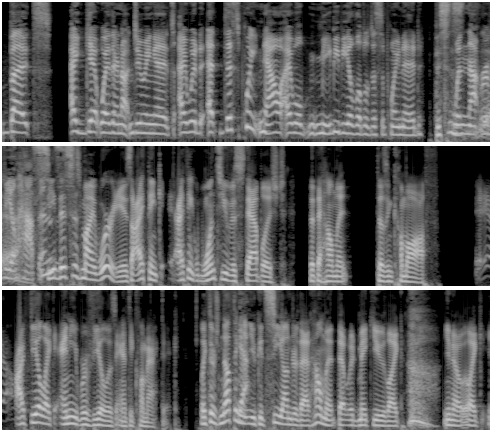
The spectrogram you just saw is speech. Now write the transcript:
but I get why they're not doing it. I would at this point now I will maybe be a little disappointed This is when that reveal uh, happens. See, this is my worry. Is I think I think once you've established that the helmet doesn't come off, I feel like any reveal is anticlimactic. Like there's nothing Yeah. that you could see under that helmet that would make you like, you know, like.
